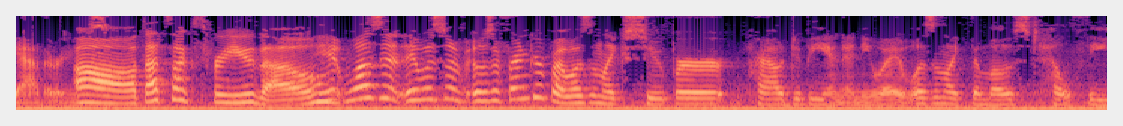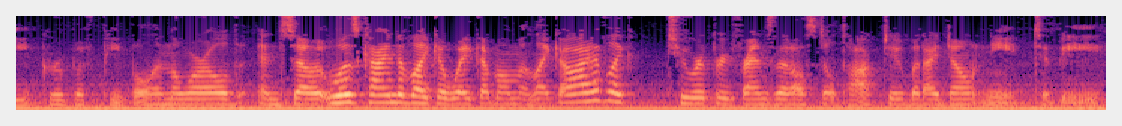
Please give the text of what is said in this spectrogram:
gatherings. oh, that sucks for you though. It wasn't. It was. A, it was a friend group. I wasn't like super proud to be in anyway. It wasn't like the most healthy group of people in the world, and so it was kind of like a wake up moment. Like, oh, I have like two or three friends that I'll still talk to, but I don't need to be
